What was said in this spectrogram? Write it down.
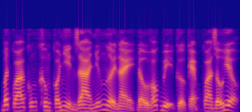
bất quá cũng không có nhìn ra những người này đầu góc bị cửa kẹp qua dấu hiệu.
